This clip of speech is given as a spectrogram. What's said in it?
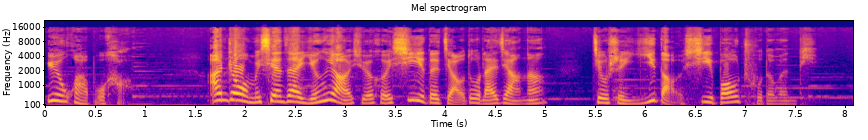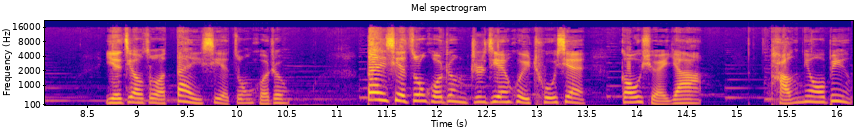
运化不好。按照我们现在营养学和西医的角度来讲呢，就是胰岛细胞出的问题。也叫做代谢综合症，代谢综合症之间会出现高血压、糖尿病、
